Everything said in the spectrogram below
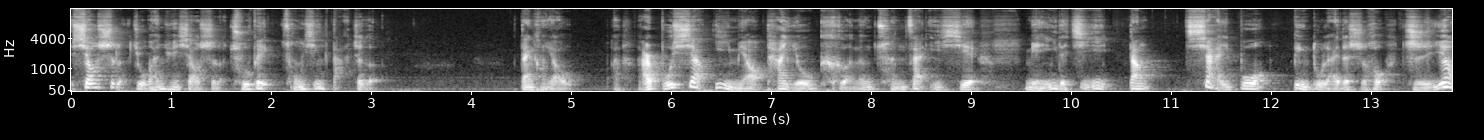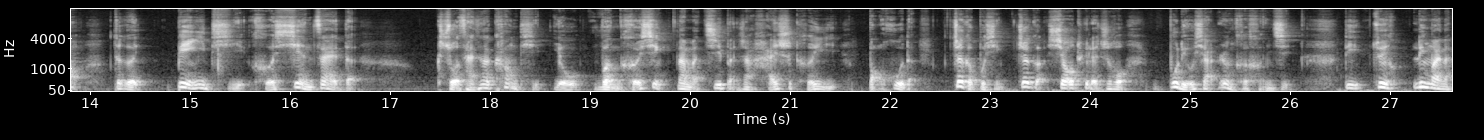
消失了就完全消失了，除非重新打这个单抗药物啊，而不像疫苗，它有可能存在一些免疫的记忆，当下一波病毒来的时候，只要这个变异体和现在的。所产生的抗体有吻合性，那么基本上还是可以保护的。这个不行，这个消退了之后不留下任何痕迹。第最，另外呢，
